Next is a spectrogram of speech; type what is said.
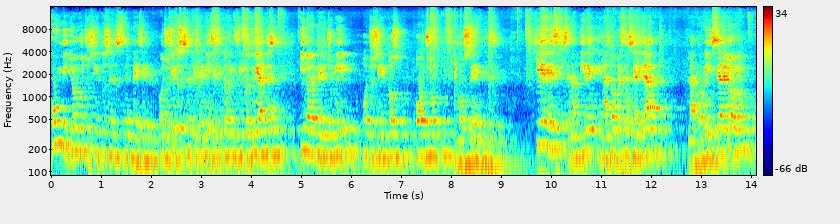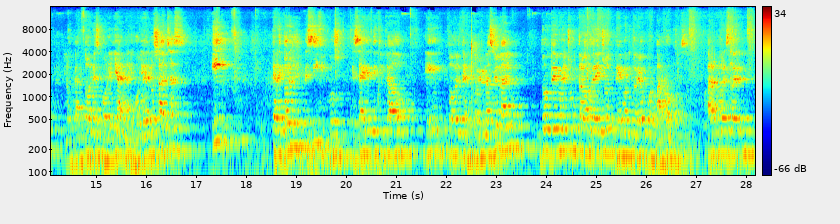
1.866.625 estudiantes y 98.808 docentes quienes se mantienen en la no presencialidad, la provincia del Oro, los cantones Orellana y Joya de los Hachas y territorios específicos que se han identificado en todo el territorio nacional, donde hemos hecho un trabajo de hecho de monitoreo por parroquias, para poder saber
